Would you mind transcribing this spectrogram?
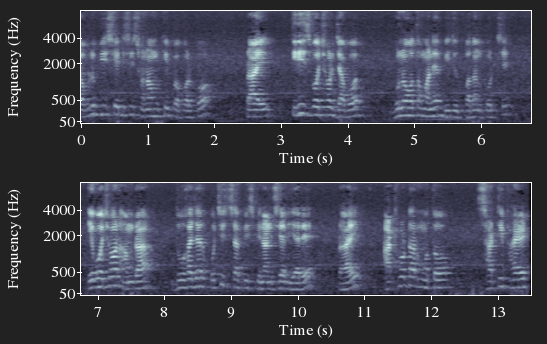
ডব্লিউবিসিএডিসি সোনামুখী প্রকল্প প্রায় তিরিশ বছর যাবৎ গুণগত মানের বীজ উৎপাদন করছে। এবছর আমরা দু হাজার পঁচিশ ছাব্বিশ ফিনান্সিয়াল ইয়ারে প্রায় আঠেরোটার মতো সার্টিফাইড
